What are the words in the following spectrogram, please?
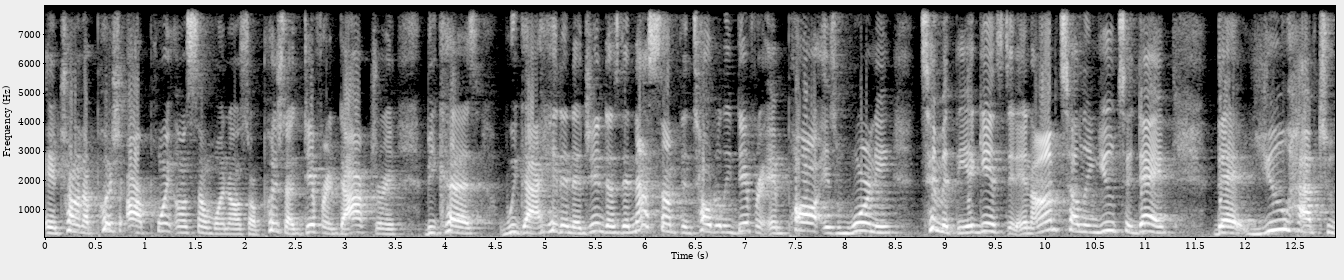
and trying to push our point on someone else or push a different doctrine because we got hidden agendas, then that's something totally different. And Paul is warning Timothy against it. And I'm telling you today that you have to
